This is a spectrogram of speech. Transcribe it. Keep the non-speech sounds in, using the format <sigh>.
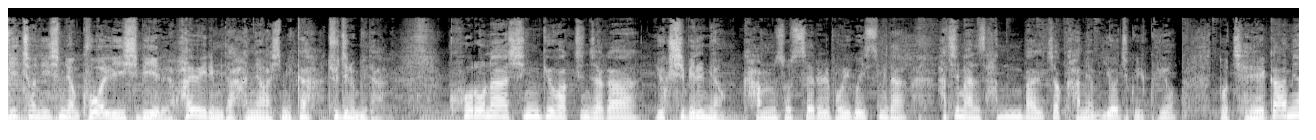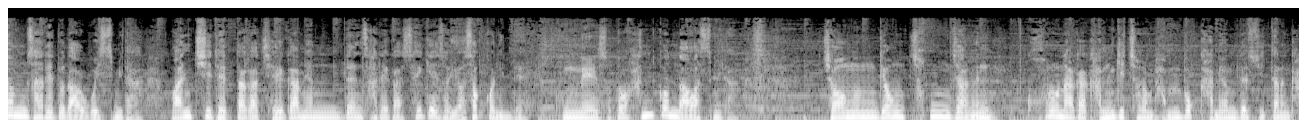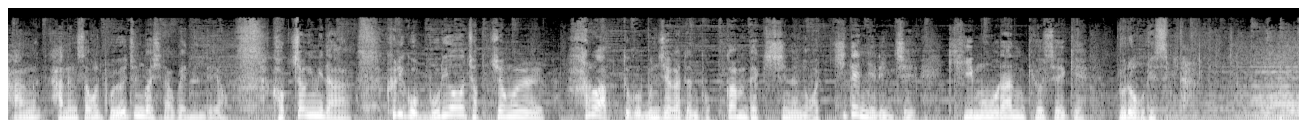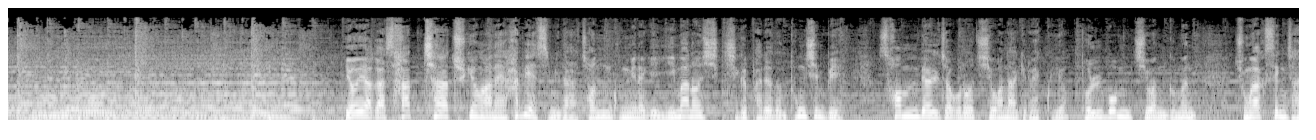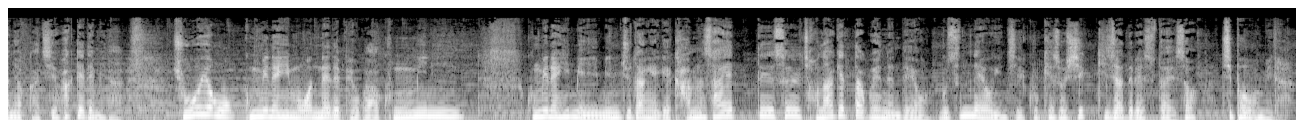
2020년 9월 22일 화요일입니다. 안녕하십니까? 주진우입니다. 코로나 신규 확진자가 61명 감소세를 보이고 있습니다. 하지만 산발적 감염 이어지고 있고요. 또 재감염 사례도 나오고 있습니다. 완치됐다가 재감염된 사례가 세계에서 6건인데 국내에서도 한 건 나왔습니다. 정은경 청장은 코로나가 감기처럼 반복 감염될 수 있다는 가능성을 보여준 것이라고 했는데요. 걱정입니다. 그리고 무료 접종을 하루 앞두고 문제가 된 독감 백신은 어찌된 일인지 김호란 교수에게 물어보겠습니다. 여야가 4차 추경안에 합의했습니다. 전 국민에게 2만 원씩 지급하려던 통신비 선별적으로 지원하기로 했고요. 돌봄 지원금은 중학생 자녀까지 확대됩니다. 주호영 국민의힘 원내대표가 국민 국민의힘이 민주당에게 감사의 뜻을 전하겠다고 했는데요. 무슨 내용인지 국회 소식 기자들의 수다에서 짚어봅니다.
